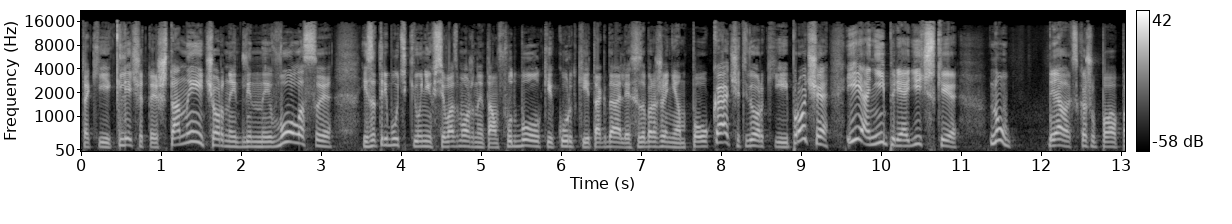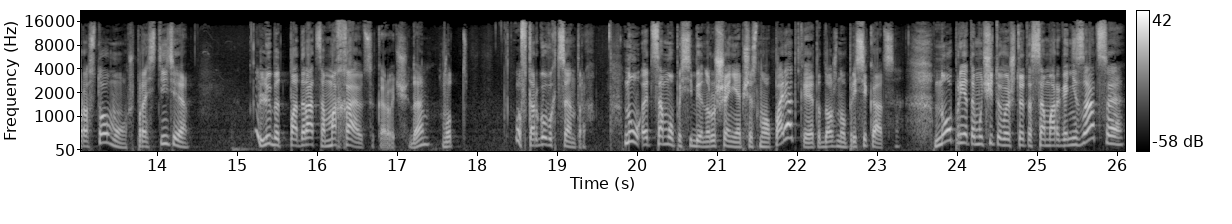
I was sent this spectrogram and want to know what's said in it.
такие клетчатые штаны, черные длинные волосы, из атрибутики у них всевозможные там футболки, куртки и так далее с изображением паука, четверки и прочее, и они периодически, ну, я так скажу по-простому, уж простите, любят подраться, махаются, короче, да, вот в торговых центрах. Ну, это само по себе нарушение общественного порядка, это должно пресекаться. Но при этом, учитывая, что это самоорганизация,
